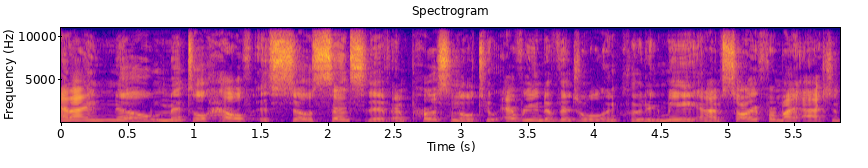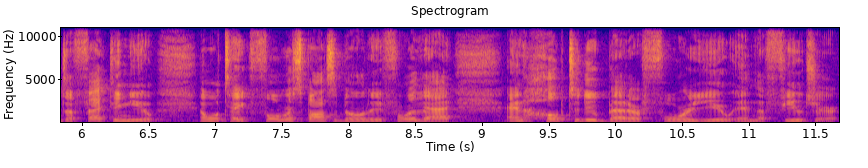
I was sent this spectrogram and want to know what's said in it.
And I know mental health is so sensitive and personal to every individual, including me, and I'm sorry for my actions affecting you and will take full responsibility for that and hope to do better for you in the future.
